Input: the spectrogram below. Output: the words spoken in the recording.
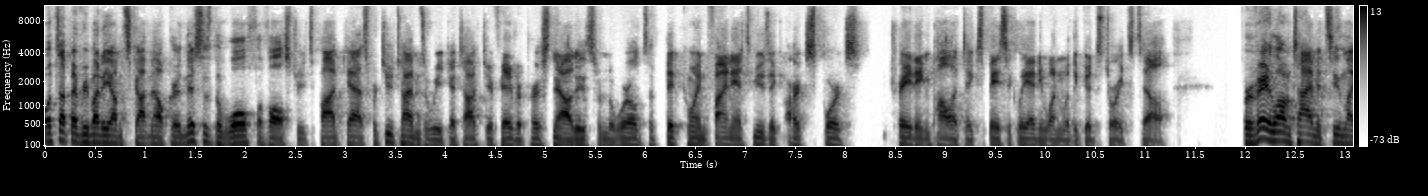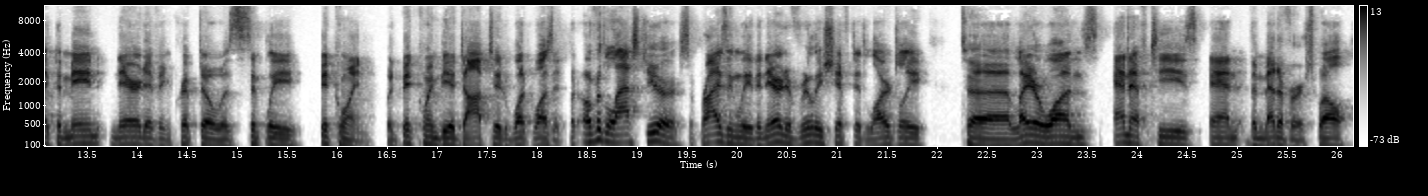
What's up, everybody? I'm Scott Melker, and this is the Wolf of All Streets podcast, where two times a week I talk to your favorite personalities from the worlds of Bitcoin, finance, music, art, sports, trading, politics, basically anyone with a good story to tell. For a very long time, it seemed like the main narrative in crypto was simply Bitcoin. Would Bitcoin be adopted? What was it? But over the last year, surprisingly, the narrative really shifted largely to layer ones, NFTs, and the metaverse. Well,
